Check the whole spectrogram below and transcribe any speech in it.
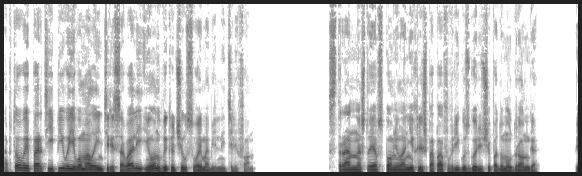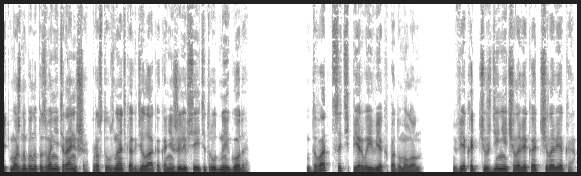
Оптовые партии пива его мало интересовали, и он выключил свой мобильный телефон. Странно, что я вспомнил о них лишь попав в Ригу с горечью, подумал Дронга. Ведь можно было позвонить раньше, просто узнать, как дела, как они жили все эти трудные годы. «Двадцать первый век», — подумал он. «Век отчуждения человека от человека.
